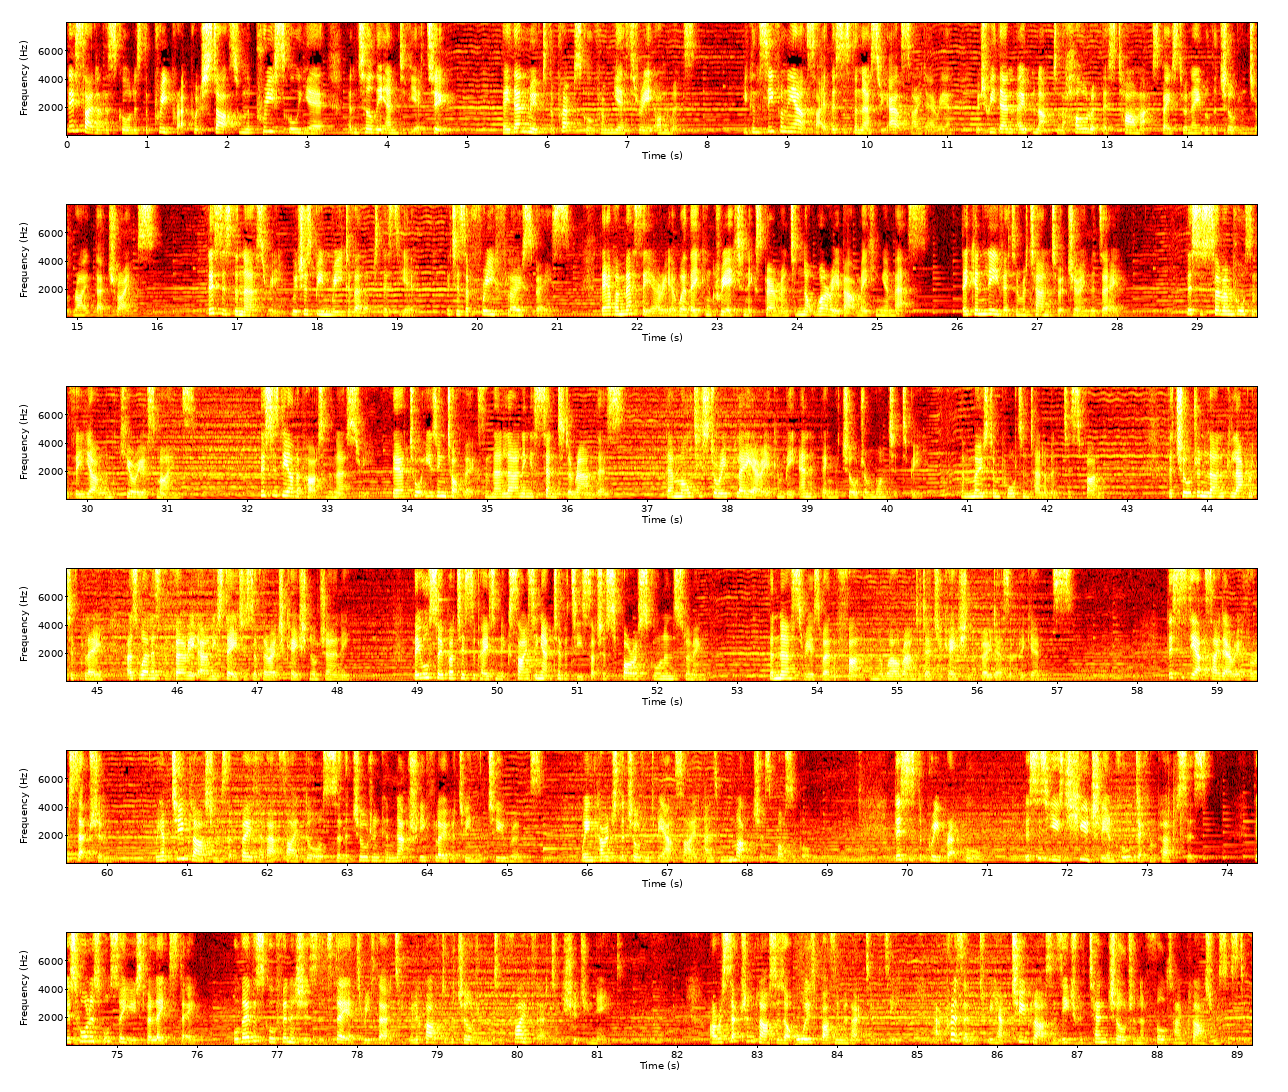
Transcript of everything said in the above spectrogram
This side of the school is the pre-prep which starts from the preschool year until the end of year 2. They then move to the prep school from year 3 onwards. You can see from the outside this is the nursery outside area, which we then open up to the whole of this tarmac space to enable the children to ride their trikes. This is the nursery, which has been redeveloped this year. It is a free flow space. They have a messy area where they can create an experiment and not worry about making a mess. They can leave it and return to it during the day. This is so important for young and curious minds. This is the other part of the nursery. They are taught using topics and their learning is centred around this. Their multi-storey play area can be anything the children want it to be. The most important element is fun. The children learn collaborative play as well as the very early stages of their educational journey. They also participate in exciting activities such as forest school and swimming. The nursery is where the fun and the well-rounded education at Beaudesert begins. This is the outside area for reception. We have two classrooms that both have outside doors so the children can naturally flow between the two rooms. We encourage the children to be outside as much as possible. This is the pre-prep hall. This is used hugely and for all different purposes. This hall is also used for late stay. Although the school finishes its day at 3.30, we look after the children until 5.30 should you need. Our reception classes are always buzzing with activity. At present, we have two classes, each with 10 children and full-time classroom assistant.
